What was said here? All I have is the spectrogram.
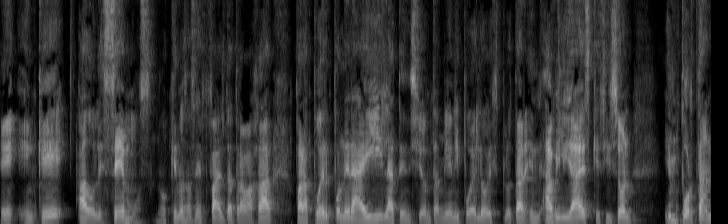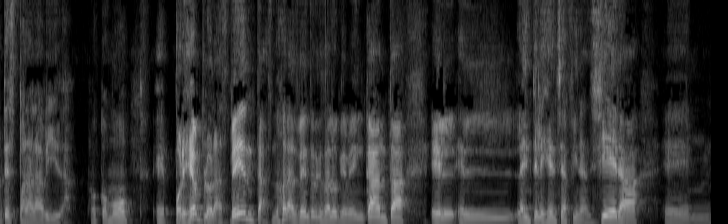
eh, en qué adolecemos, ¿no? qué nos hace falta trabajar para poder poner ahí la atención también y poderlo explotar en habilidades que sí son importantes para la vida, ¿no? Como, eh, por ejemplo, las ventas, ¿no? Las ventas, que es algo que me encanta, la inteligencia financiera, em,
